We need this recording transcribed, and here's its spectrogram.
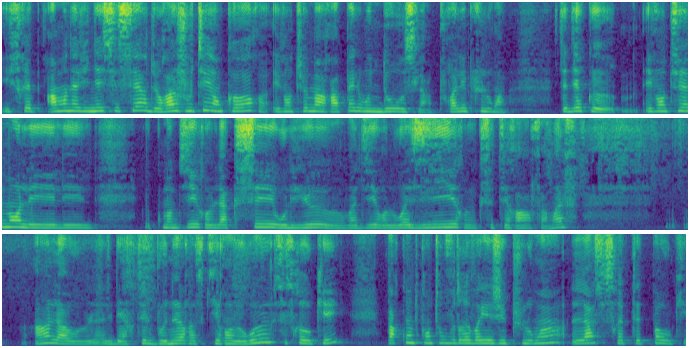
il serait, à mon avis, nécessaire de rajouter encore éventuellement un rappel Windows là pour aller plus loin. C'est-à-dire que éventuellement les, comment dire l'accès aux lieux, on va dire loisirs, etc. Enfin bref, hein, là où la liberté, le bonheur, ce qui rend heureux, ce serait ok. Par contre, quand on voudrait voyager plus loin, là, ce serait peut-être pas OK.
